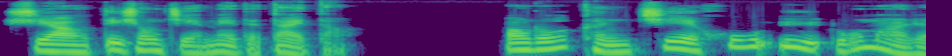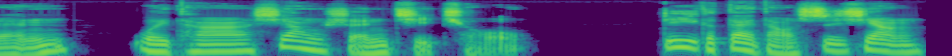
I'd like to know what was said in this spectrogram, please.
需要弟兄姐妹的带导。保罗恳切呼吁罗马人为他向神祈求。第一个带导事项，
